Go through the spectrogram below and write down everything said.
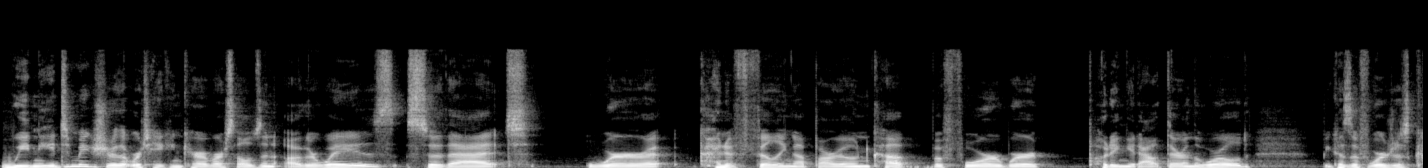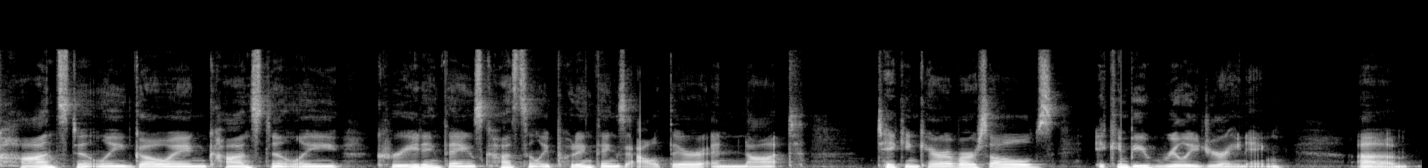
we need to make sure that we're taking care of ourselves in other ways so that we're kind of filling up our own cup before we're putting it out there in the world. Because if we're just constantly going, constantly creating things, constantly putting things out there and not taking care of ourselves, it can be really draining. Um,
